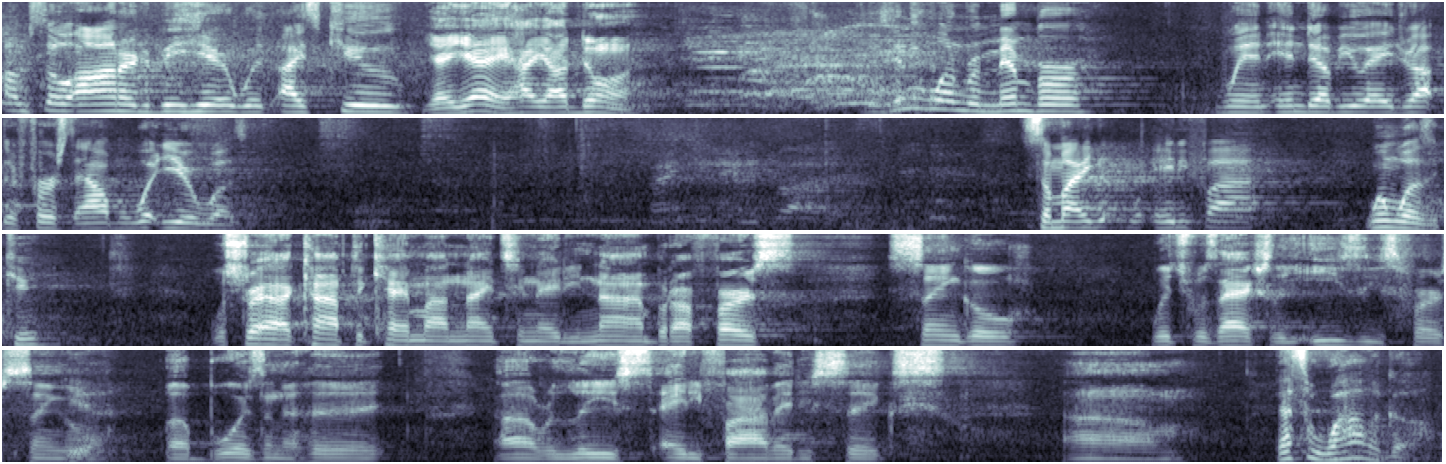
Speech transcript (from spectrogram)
I'm so honored to be here with Ice Cube. Yeah, yeah. How y'all doing? Does anyone remember when NWA dropped their first album? What year was it? 1985. Somebody, 85? When was it, Q? Well, Straight Outta Compton came out in 1989, but our first single, which was actually Eazy's first single, Yeah. uh, Boys in the Hood, uh, released 85, 86. Um, That's a while ago.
